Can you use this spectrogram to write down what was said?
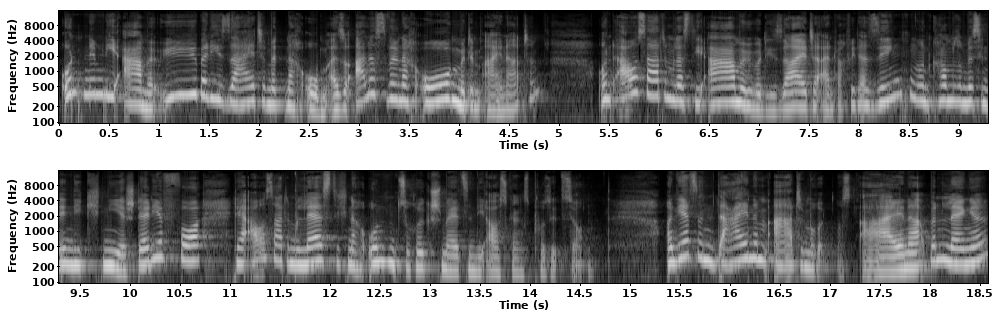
und nimm die Arme über die Seite mit nach oben. Also alles will nach oben mit dem Einatmen. Und ausatmen, lass die Arme über die Seite einfach wieder sinken und komm so ein bisschen in die Knie. Stell dir vor, der Ausatmen lässt dich nach unten zurückschmelzen in die Ausgangsposition. Und jetzt in deinem Atemrhythmus. Einatmen, Länge,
